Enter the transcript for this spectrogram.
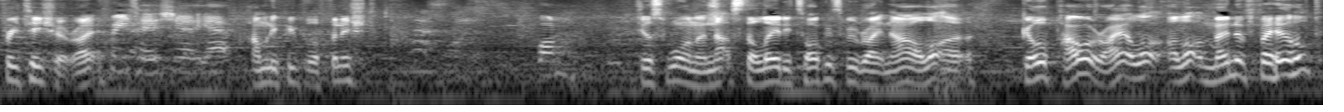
free t-shirt, right? Free t-shirt, yeah. How many people have finished? One. Just one, and that's the lady talking to me right now. A lot of girl power, right? A lot, a lot of men have failed,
